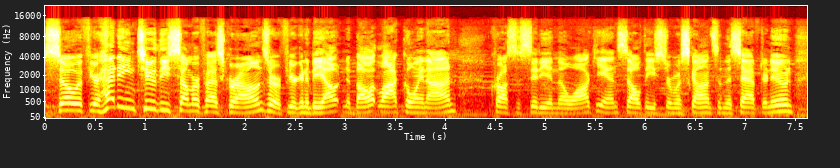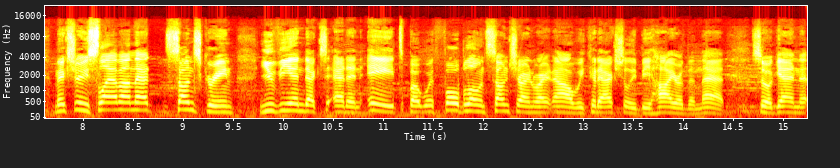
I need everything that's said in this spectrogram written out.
So if you're heading to the Summerfest grounds or if you're going to be out and about, a lot going on, across the city of Milwaukee and southeastern Wisconsin this afternoon. Make sure you slab on that sunscreen. UV index at an 8, but with full blown sunshine right now, we could actually be higher than that. So, again,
